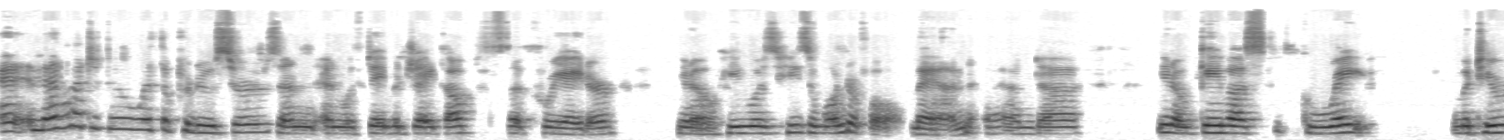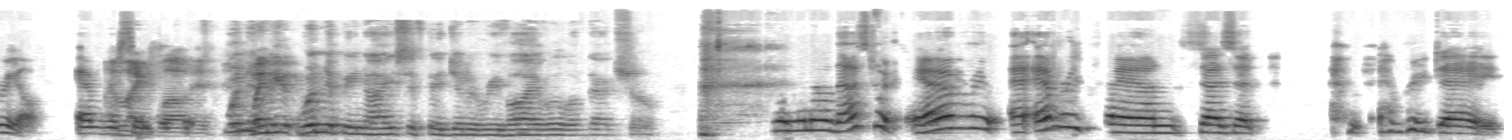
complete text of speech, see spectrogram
and, and that had to do with the producers and and with david jacobs the creator you know he was he's a wonderful man and uh you know gave us great material every I like single love it. wouldn't, When it you be, wouldn't it be nice if they did a revival of that show? Well, you know, that's what every every fan says it every day.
